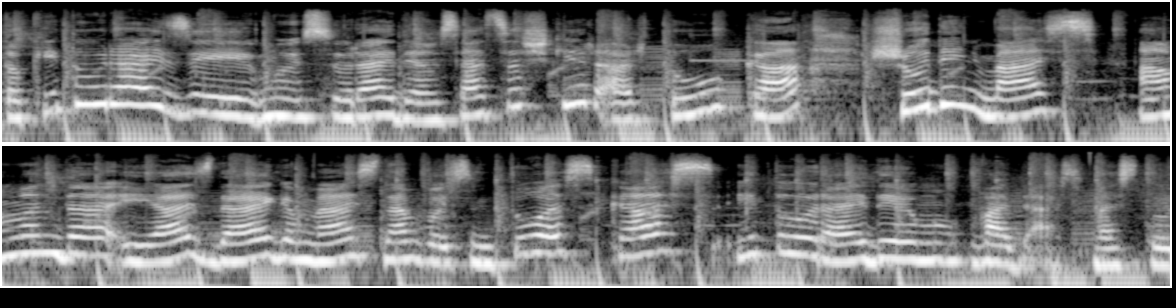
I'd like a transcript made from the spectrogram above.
Tokitu reizi mūsu raidījums atsašķir ar to, ka šodien mēs, Amanda, Jās, Daiga, mēs nebūsim tos, kas itu raidījumu vadās. Mēs to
